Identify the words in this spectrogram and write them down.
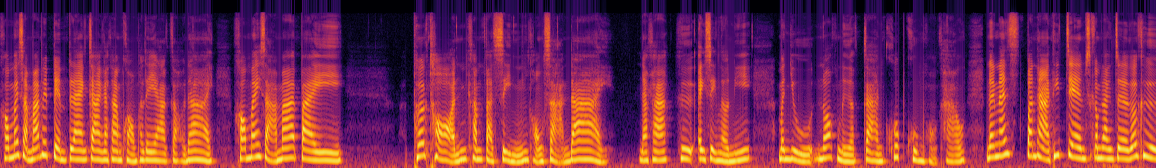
เขาไม่สามารถไปเปลี่ยนแปลงการกระทำของภรรยาเก่าได้ เขาไม่สามารถไปเพิกถอนคำตัดสินของศาลได้ นะคะ คือไอ้สิ่งเหล่านี้มันอยู่นอกเหนือการควบคุมของเขา ดังนั้นปัญหาที่เจมส์กำลังเจอก็คือ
